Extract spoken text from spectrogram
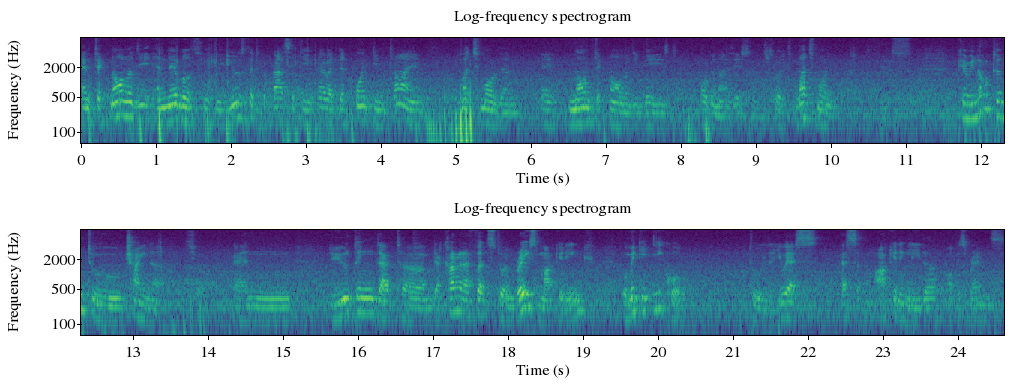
And technology enables you to use that capacity you have at that point in time much more than a non-technology based organization. So it's much more important. Yes. Can we now turn to China? Sure. And do you think that um, their current efforts to embrace marketing will make it equal to the US as a marketing leader of its brands?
